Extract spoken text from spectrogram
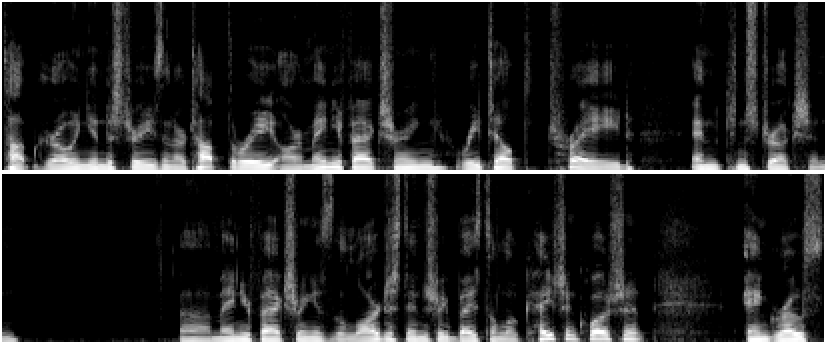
top growing industries and our top 3 are manufacturing, retail trade, and construction. Uh, manufacturing is the largest industry based on location quotient and gross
